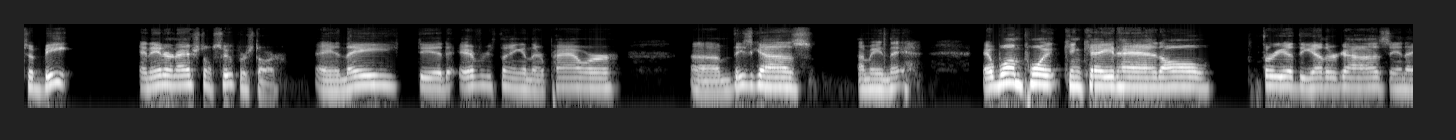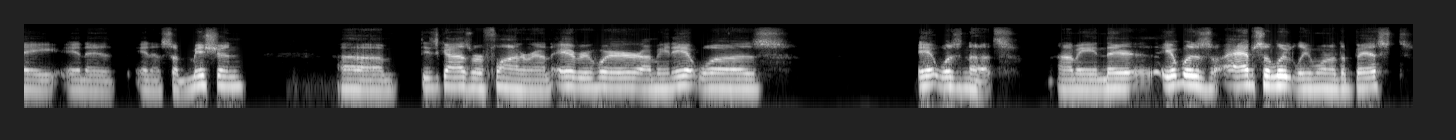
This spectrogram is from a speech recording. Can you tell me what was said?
to beat an international superstar, and they did everything in their power. Um, these guys, I mean, they at one point Kincaid had all three of the other guys in a in a in a submission. Um, these guys were flying around everywhere. I mean, it was it was nuts. I mean, there it was absolutely one of the best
